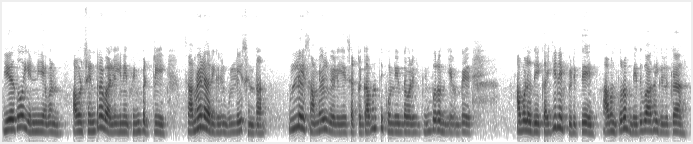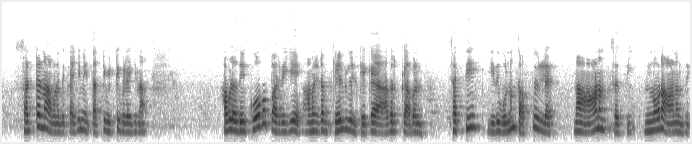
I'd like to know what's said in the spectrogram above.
ஏதோ எண்ணியவன் அவள் சென்ற வழியினைப் பின்பற்றி சமையலறையின் உள்ளே சென்றான். உள்ளே சமையல் வேலையை சற்று கவனித்துக் கொண்டிருந்தவளின் பின்புறம் இருந்து அவளது கையினைப் பிடித்து அவன் புறம் மெதுவாக இழுக்க சட்டென அவனது கையினை தட்டிவிட்டு விலகினான். அவளது கோப பார்வையே அவனிடம் கேள்விகள் கேட்க அதற்கு அவன் சக்தி இது ஒன்றும் தப்பு இல்லை நான் ஆனந்த் சக்தி. உன்னோட ஆனந்த்.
